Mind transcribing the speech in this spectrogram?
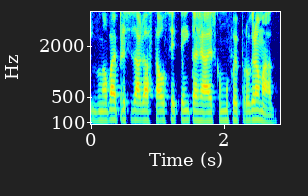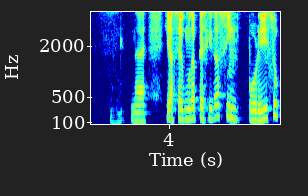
não vai precisar gastar os 70 reais como foi programado. Uhum. Né? E a segunda pesquisa, sim. Por isso,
